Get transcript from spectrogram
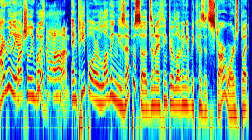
I really what- actually would. what's going on? And people are loving these episodes, and I think they're loving it because it's Star Wars. But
